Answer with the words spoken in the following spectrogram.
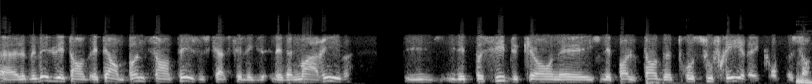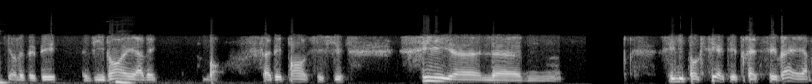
euh, le bébé lui était en bonne santé jusqu'à ce que l'événement arrive il, est possible qu'on ait, n'ait pas le temps de trop souffrir et qu'on peut sortir le bébé vivant et avec bon, ça dépend si si, si euh, le si l'hypoxie a été très sévère,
